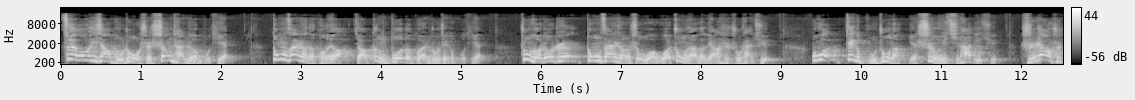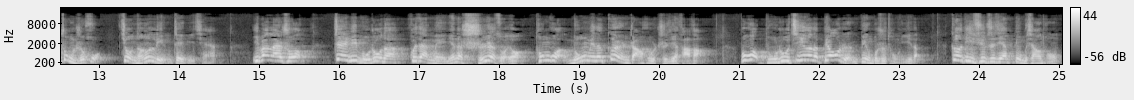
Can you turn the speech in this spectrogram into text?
最后一项补助是生产者补贴，东三省的朋友就要更多的关注这个补贴。众所周知，东三省是我国重要的粮食主产区。不过，这个补助呢也适用于其他地区，只要是种植户就能领这笔钱。一般来说，这笔补助呢会在每年的十月左右通过农民的个人账户直接发放。不过，补助金额的标准并不是统一的，各地区之间并不相同，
